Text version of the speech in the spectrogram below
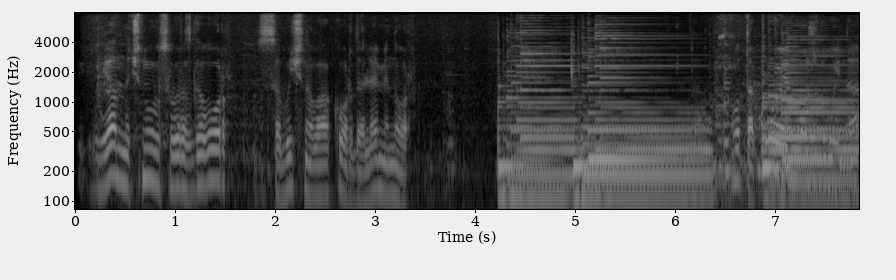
Я начну свой разговор с обычного аккорда ля минор. Вот такой может быть, да?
